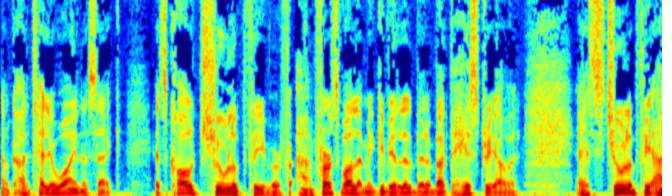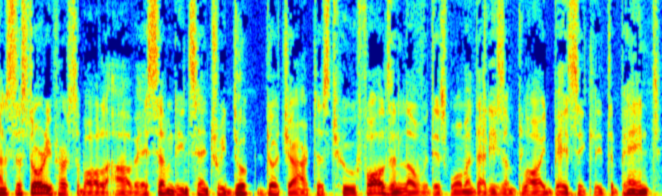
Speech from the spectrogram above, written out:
Now, I'll tell you why in a sec. It's called tulip fever. And first of all, let me give you a little bit about the history of it. It's tulip fever, and it's the story, first of all, of a 17th century Dutch artist who falls in love with this woman that he's employed basically to paint.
